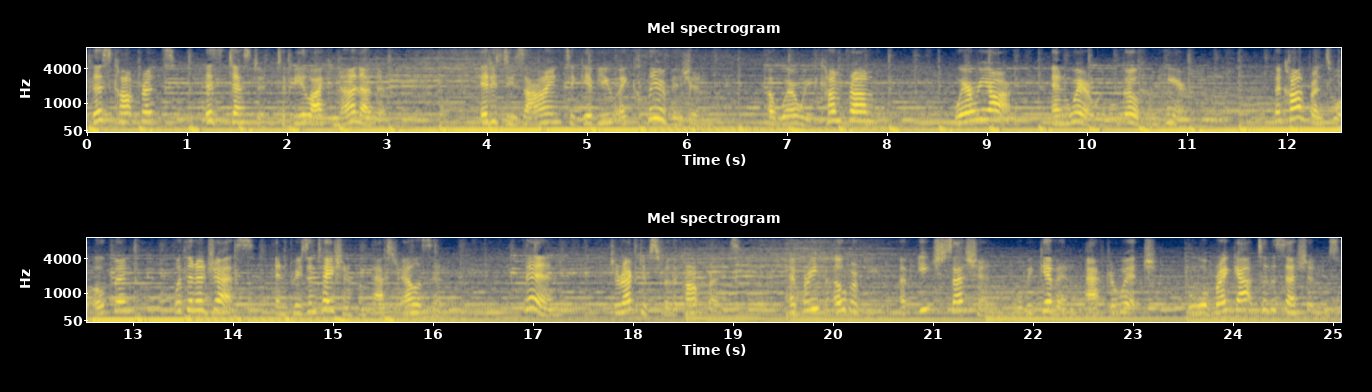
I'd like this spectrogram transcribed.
This conference is destined to be like none other. It is designed to give you a clear vision of where we've come from, where we are, and where we will go from here. The conference will open with an address and presentation from Pastor Ellison. Then, directives for the conference. A brief overview of each session will be given, after which we will break out to the sessions.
